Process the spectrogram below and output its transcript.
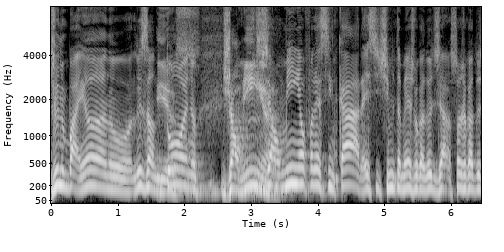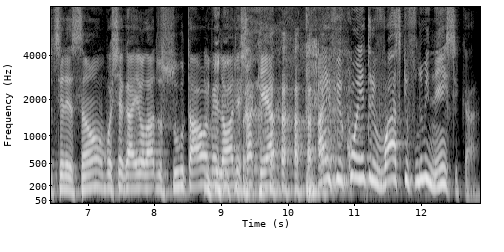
Júnior Baiano, Luiz Antônio. Isso. Djalminha. Djalminha, eu falei assim, cara, esse time também é jogador de, só jogador de seleção, vou chegar eu lá do sul e tal, é melhor deixar quieto. Aí ficou entre Vasco e Fluminense, cara.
